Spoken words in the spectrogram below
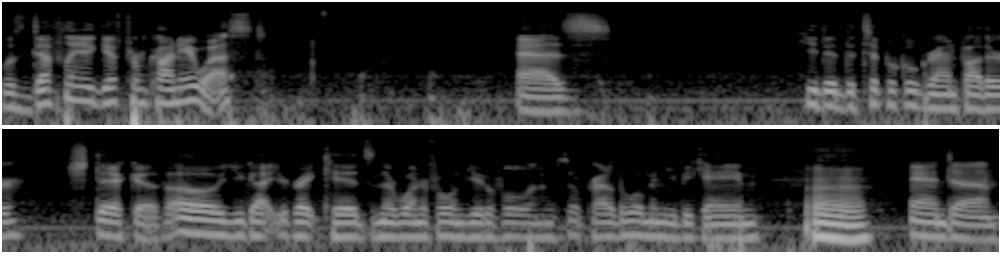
was definitely a gift from Kanye West, as he did the typical grandfather shtick of, "Oh, you got your great kids, and they're wonderful and beautiful, and I'm so proud of the woman you became." hmm And um,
